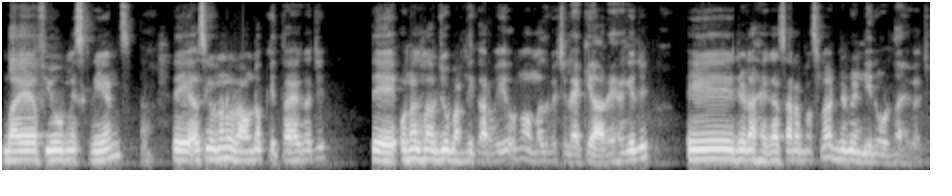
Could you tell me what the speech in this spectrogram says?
ਬਾਈ ਅ ਫਿਊ ਮਿਸਕ੍ਰੀਐਂਟਸ ਤੇ ਅਸੀਂ ਉਹਨਾਂ ਨੂੰ ਰਾਉਂਡ ਅਪ ਕੀਤਾ ਹੈਗਾ ਜੀ ਤੇ ਉਹਨਾਂ ਖਿਲਾਫ ਜੋ ਬਣਦੀ ਕਾਰਵਾਈ ਹੈ ਉਹਨੂੰ ਅਮਲ ਵਿੱਚ ਲੈ ਕੇ ਆ ਰਹੇ ਹੈਗੇ ਜੀ। ਇਹ ਜਿਹੜਾ ਹੈਗਾ ਸਾਰਾ ਮਸਲਾ ਡਿਵੈਂਡੀ ਰੋਡ ਦਾ ਹੈਗਾ ਜੀ।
